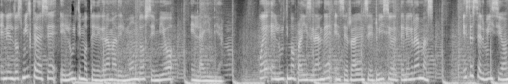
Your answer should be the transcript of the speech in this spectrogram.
En el 2013, el último telegrama del mundo se envió en la India. Fue el último país grande en cerrar el servicio de telegramas este servicio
